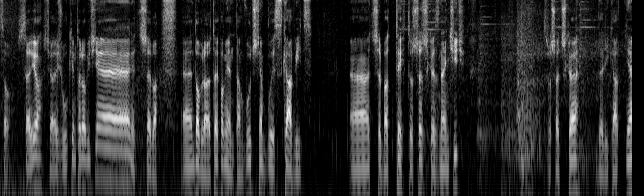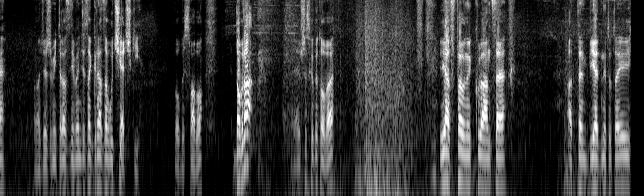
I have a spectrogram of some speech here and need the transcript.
Co? Serio? Chciałeś łukiem to robić? Nie, nie trzeba. E, dobra, ale to ja pamiętam. Włócznia błyskawic. E, trzeba tych troszeczkę znęcić. Troszeczkę. Delikatnie. Mam nadzieję, że mi teraz nie będzie zagradzał ucieczki. Byłoby słabo. Dobra. E, Wszystko gotowe. Ja w pełnej kulance. A ten biedny tutaj...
